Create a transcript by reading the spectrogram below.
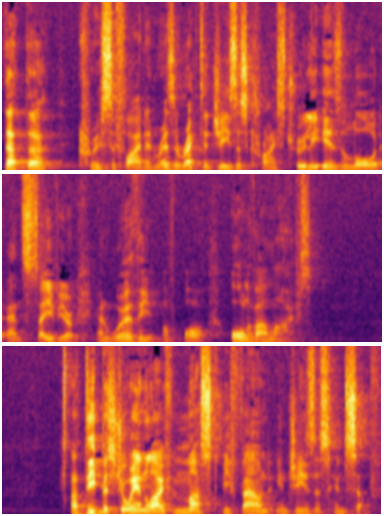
that the crucified and resurrected Jesus Christ truly is Lord and Savior and worthy of all, all of our lives. Our deepest joy in life must be found in Jesus Himself,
